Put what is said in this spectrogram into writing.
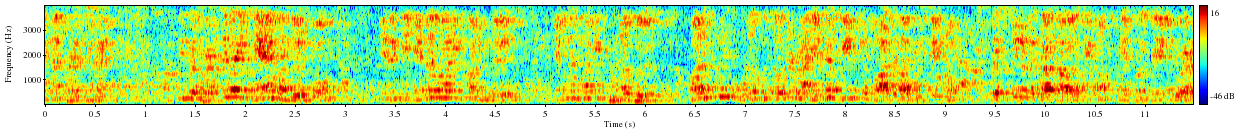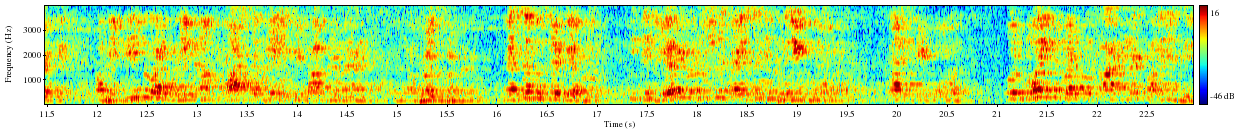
என்ன பிரச்சனை? இந்த பிரச்சனை ஏன் வந்திருக்கும்? இதுக்கு என்ன மாதிரி மருந்து? என்ன மாதிரி உணவு? மருந்து உணவு தவிர நான் என்ன வீட்டுல பாதுகாப்பு செய்யணும்? டெஸ்ட்டுகள் ஏதாவது அவசியமா? எப்ப திரும்பி வர்றது அப்படி திரும்பி வர முடியும்னா வாட்ஸ்அப்ல எப்படி டாக்டர் நான் அப்ரோச் பண்றது? எஸ்எம்எஸ்ல எப்படி இந்த ஏழு விஷயம் தயவு செஞ்சு புரிஞ்சுக்கிட்டு போகணும் ஹாஸ்பிட்டல் போகும்போது ஒரு நோய்க்கு வரது காரணங்கள் பதினஞ்சு.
